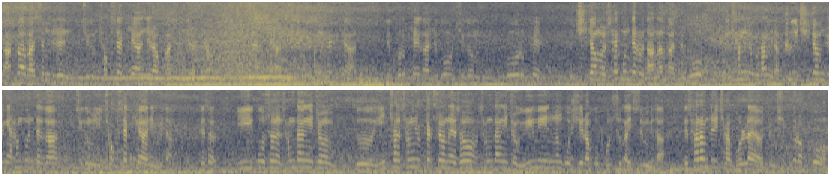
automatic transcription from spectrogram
아까 말씀드린 지금 적색 해안이라고 말씀드렸죠. 녹색 해안, 청색 해안. 그렇게 해가지고 지금 그렇게 그 지점을 세 군데로 나눠가지고 상륙을 합니다. 그 지점 중에 한 군데가 지금 이 적색 해안입니다. 그래서 이곳은 상당히 좀 그 인천 상륙작전에서 상당히 좀 의미 있는 곳이라고 볼 수가 있습니다. 사람들이 잘 몰라요. 좀 시끄럽고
